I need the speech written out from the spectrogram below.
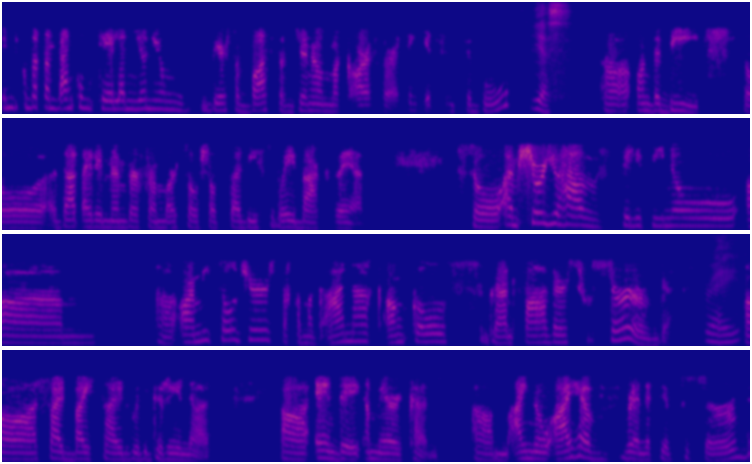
hindi ko matandaan kung kailan yun yung there's a bust of General MacArthur. I think it's in Cebu Yes. uh, on the beach. So that I remember from our social studies way back then. So I'm sure you have Filipino um, uh, army soldiers, kamag-anak, uncles, grandfathers who served Right. uh, side by side with the guerrillas uh, and the Americans. Um, I know I have relatives who served,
